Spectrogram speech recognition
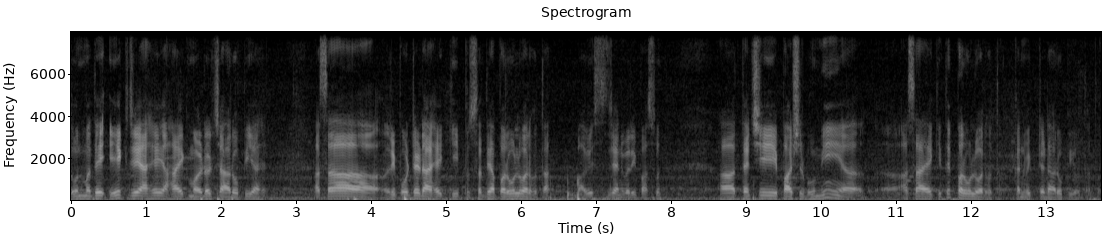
दोनमध्ये एक जे आहे हा एक मर्डरचा आरोपी आहे. असा रिपोर्टेड आहे की सध्या परोलवर होता बावीस जानेवारीपासून. त्याची पार्श्वभूमी असा आहे की ते परोलवर होता कन्व्हिक्टेड आरोपी होता तो.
